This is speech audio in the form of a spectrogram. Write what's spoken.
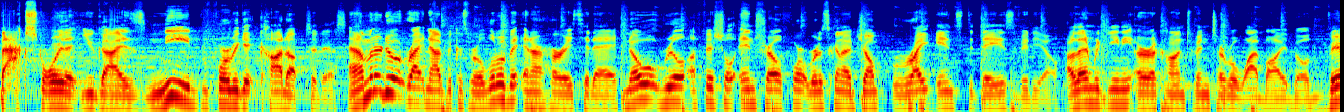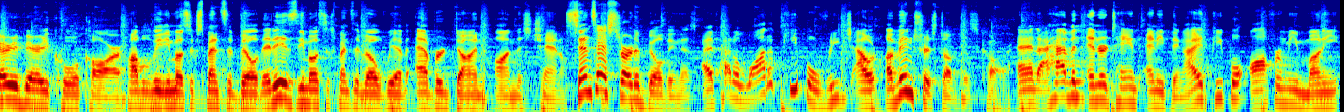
backstory that you guys need before we get caught up to this. And I'm gonna do it right now because we're a little bit in a hurry today. No real official intro for it. We're just gonna jump right into today's video. Our Lamborghini Huracan twin turbo wide body build. Very, very cool car. Probably the most expensive build. It is the most expensive build we have ever done on this channel. Since I started building this, I've had a lot of people reach out of interest of this car and I haven't entertained anything. I had people offer me money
